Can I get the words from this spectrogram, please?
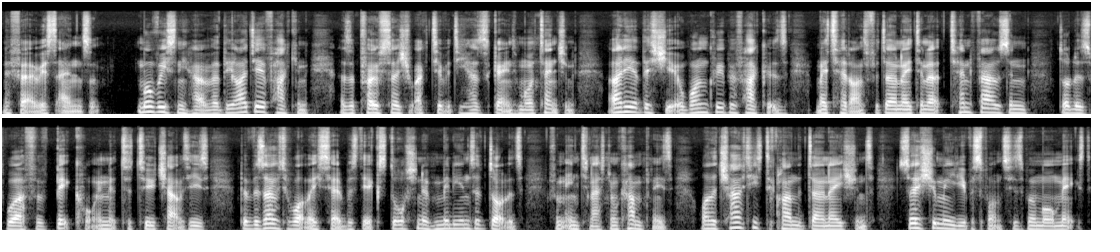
nefarious ends. More recently, however, the idea of hacking as a pro social activity has gained more attention. Earlier this year, one group of hackers made headlines for donating a 10,000 dollars worth of Bitcoin to two charities. The result of what they said was the extortion of millions of dollars from international companies. While the charities declined the donations, social media responses were more mixed,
